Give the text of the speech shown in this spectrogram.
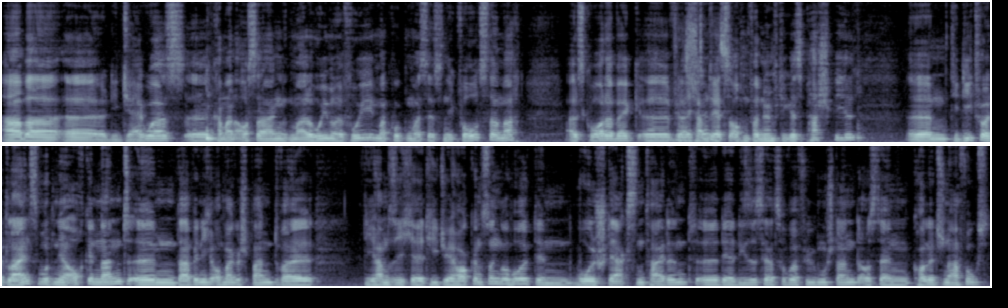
Aber äh, die Jaguars, äh, kann man auch sagen, mal hui, mal fui. Mal gucken, was jetzt Nick Foles da macht als Quarterback. Äh, vielleicht haben sie jetzt auch ein vernünftiges Passspiel. Ähm, die Detroit Lions wurden ja auch genannt. Ähm, da bin ich auch mal gespannt, weil die haben sich äh, TJ Hawkinson geholt, den wohl stärksten Talent, äh, der dieses Jahr zur Verfügung stand, aus dem College-Nachwuchs.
